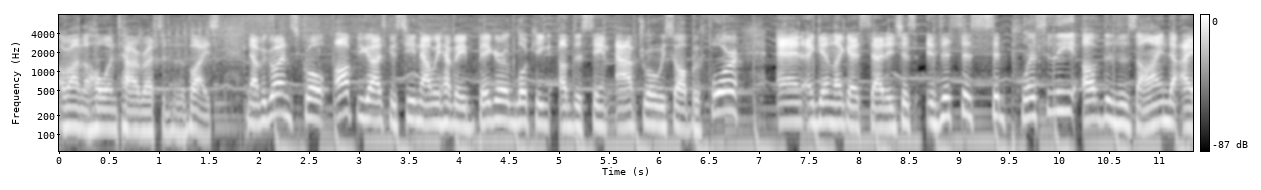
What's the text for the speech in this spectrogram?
around the whole entire rest of the device. Now, if we go ahead and scroll up, you guys can see now we have a bigger looking of the same app drawer we saw before. And again, like I said, it's just, it's just the simplicity of the design that I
